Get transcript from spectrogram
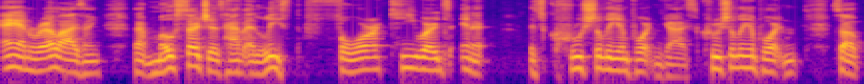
and realizing that most searches have at least four keywords in it is crucially important, guys. Crucially important. So,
